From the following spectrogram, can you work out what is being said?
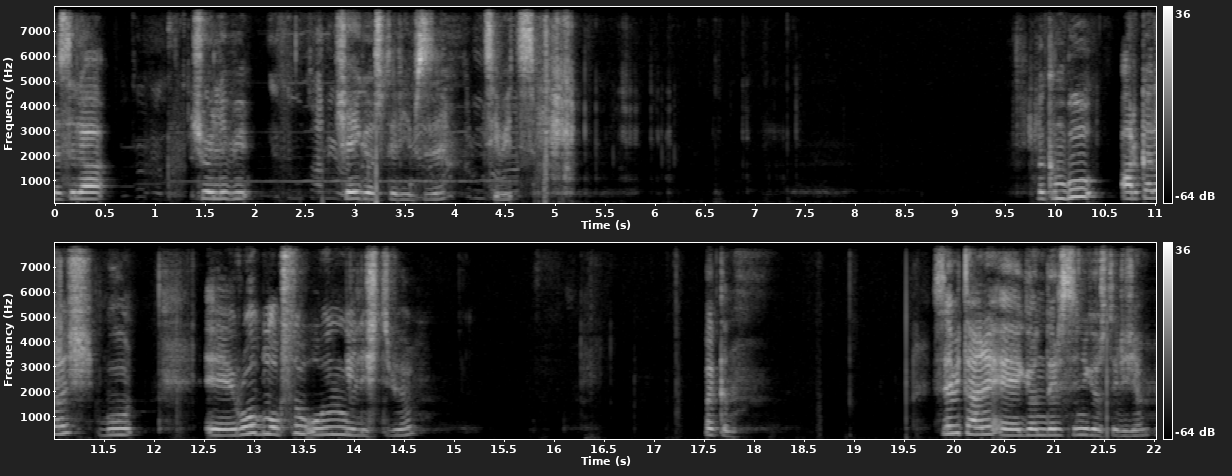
mesela şöyle bir şey göstereyim size. Tweet. Bakın bu arkadaş bu e, Roblox'ta oyun geliştiriyor. Bakın. Size bir tane e, gönderisini göstereceğim.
